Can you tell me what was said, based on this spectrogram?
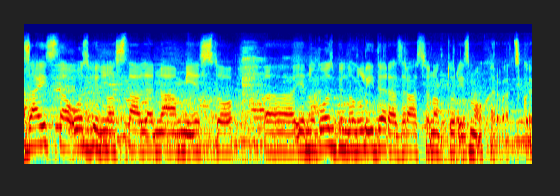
zaista ozbiljno stavlja na mjesto eh, jednog ozbiljnog lidera zdravstvenog turizma u Hrvatskoj.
